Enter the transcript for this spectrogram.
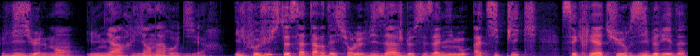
Visuellement, il n'y a rien à redire. Il faut juste s'attarder sur le visage de ces animaux atypiques, ces créatures hybrides,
